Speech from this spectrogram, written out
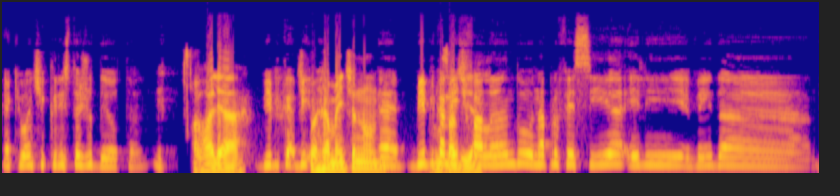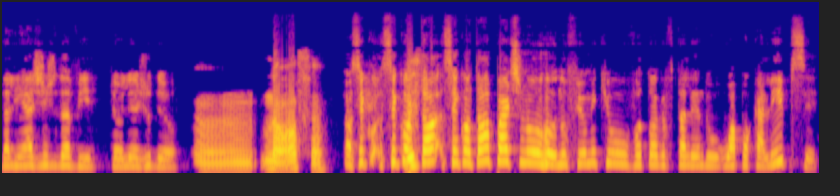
é que o anticristo é judeu, tá? Olha, bi- tipo, realmente eu não. é, biblicamente sabia. falando, na profecia, ele vem da, da linhagem de Davi, então ele é judeu. Hum, nossa. Ó, sem, sem contar, sem contar uma parte no, no filme que o fotógrafo tá lendo o Apocalipse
